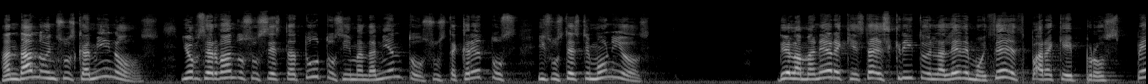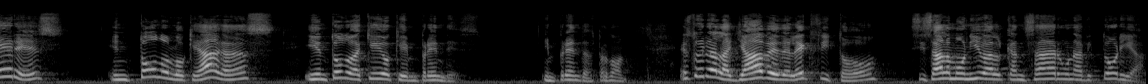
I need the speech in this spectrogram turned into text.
andando en sus caminos y observando sus estatutos y mandamientos, sus decretos y sus testimonios, de la manera que está escrito en la ley de Moisés, para que prosperes en todo lo que hagas y en todo aquello que emprendes. Emprendas, perdón. Esto era la llave del éxito si Salomón iba a alcanzar una victoria.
